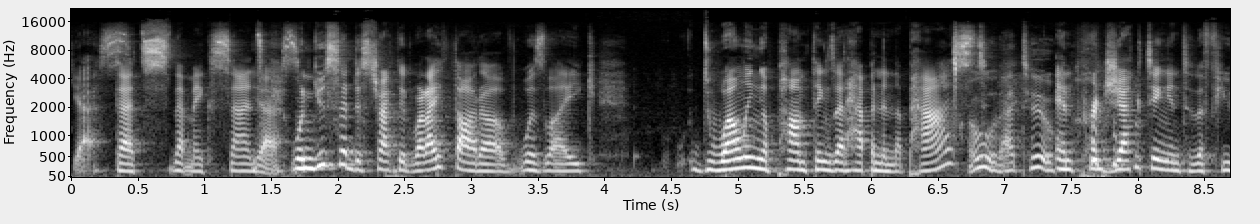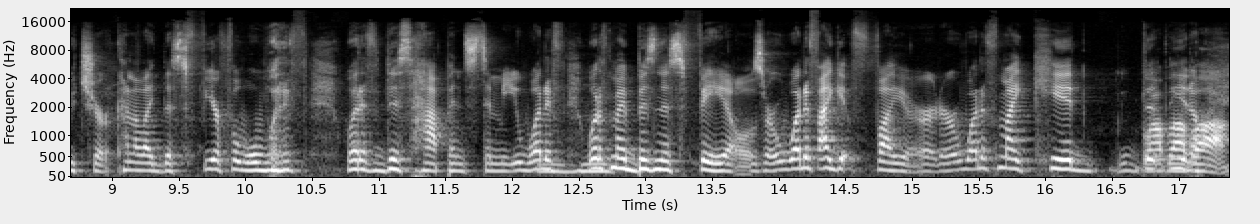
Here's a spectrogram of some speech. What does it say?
yes. That's that makes sense. Yes. When you said distracted, what I thought of was like dwelling upon things that happened in the past. Oh, that too. and projecting into the future kind of like this fearful well what if what if this happens to me what if what Mm-hmm. if my business fails or what if i get fired or what if my kid Blah, blah, you know blah.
